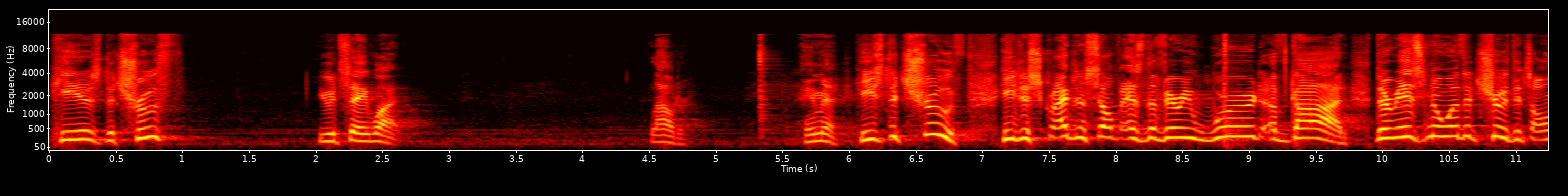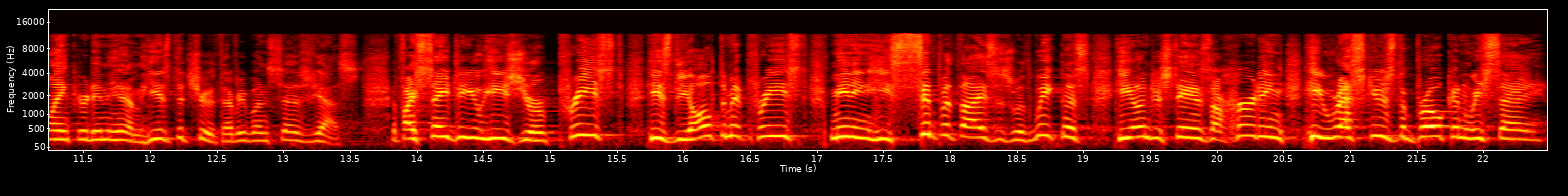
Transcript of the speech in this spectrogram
he is the truth, you would say what? Louder. Amen. He's the truth. He describes himself as the very word of God. There is no other truth. It's all anchored in him. He is the truth. Everyone says yes. If I say to you, he's your priest, he's the ultimate priest, meaning he sympathizes with weakness, he understands the hurting, he rescues the broken, we say.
